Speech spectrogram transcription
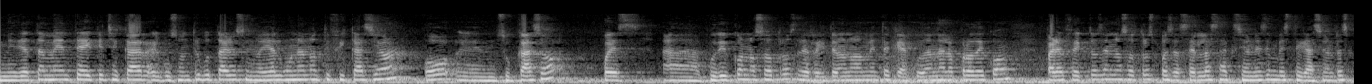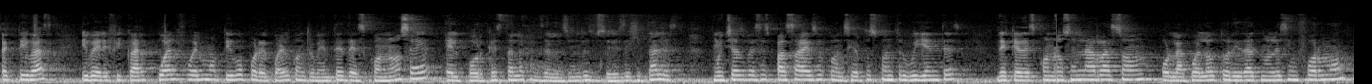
Inmediatamente hay que checar el buzón tributario si no hay alguna notificación o en su caso, pues acudir con nosotros. Les reitero nuevamente que acudan a la PRODECOM para efectos de nosotros pues hacer las acciones de investigación respectivas y verificar cuál fue el motivo por el cual el contribuyente desconoce el por qué está la cancelación de sus series digitales. Muchas veces pasa eso con ciertos contribuyentes de que desconocen la razón por la cual la autoridad no les informó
